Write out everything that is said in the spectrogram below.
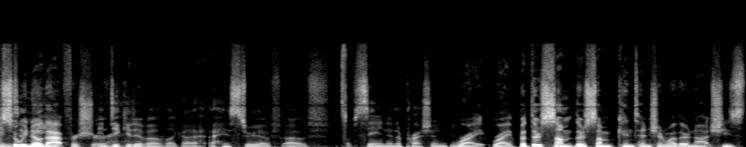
so we know that for sure indicative of like a, a history of, of of sin and oppression. right right Yeah. but there's some there's some contention whether or not she's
